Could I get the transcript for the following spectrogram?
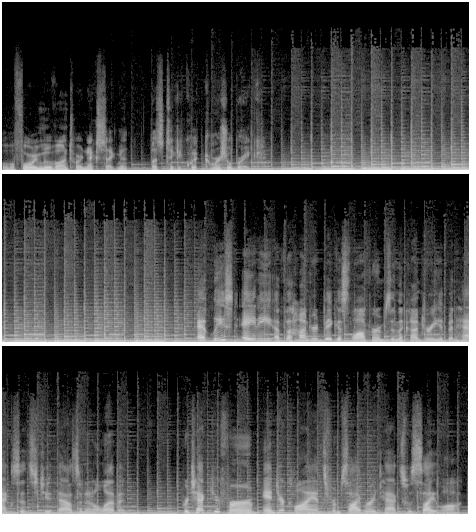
Well, before we move on to our next segment, let's take a quick commercial break. At least 80 of the 100 biggest law firms in the country have been hacked since 2011. Protect your firm and your clients from cyber attacks with SiteLock.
